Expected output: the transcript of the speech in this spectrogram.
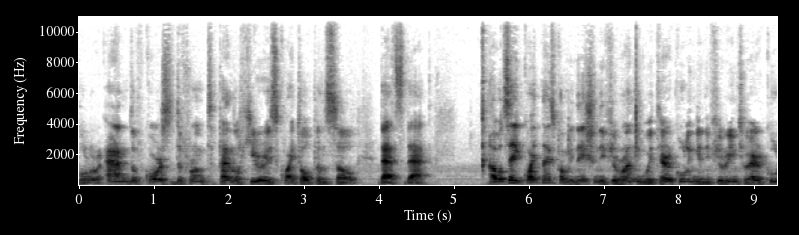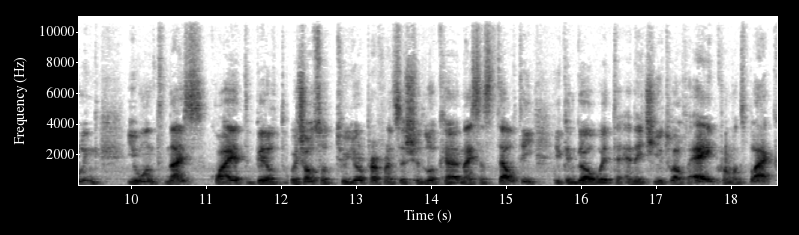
cooler. And of course the front panel here is quite open so that's that I would say quite nice combination if you're running with air cooling and if you're into air cooling you want nice quiet build which also to your preferences should look uh, nice and stealthy. You can go with NHU12A Chromax Black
